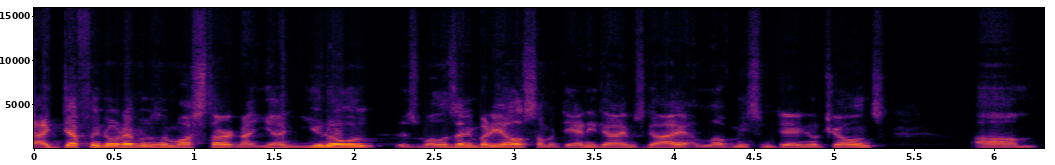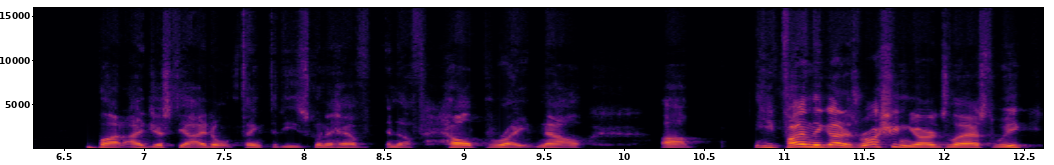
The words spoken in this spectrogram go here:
I, definitely don't have him as a must start. Not yet. You know as well as anybody else, I'm a Danny Dimes guy. I love me some Daniel Jones. Um, but I just yeah, I don't think that he's going to have enough help right now. Uh, he finally got his rushing yards last week,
